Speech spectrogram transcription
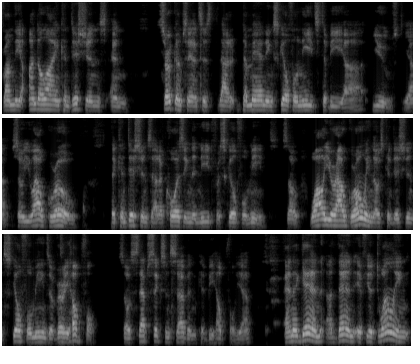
from the underlying conditions and circumstances that are demanding skillful needs to be uh, used. Yeah. So you outgrow the conditions that are causing the need for skillful means. So while you're outgrowing those conditions, skillful means are very helpful. So step six and seven could be helpful. Yeah. And again, uh, then if you're dwelling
